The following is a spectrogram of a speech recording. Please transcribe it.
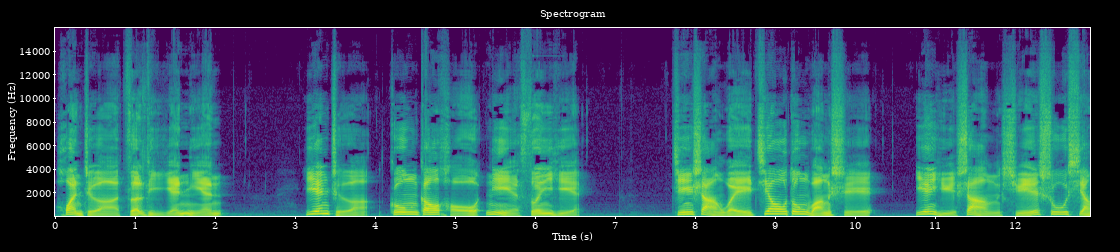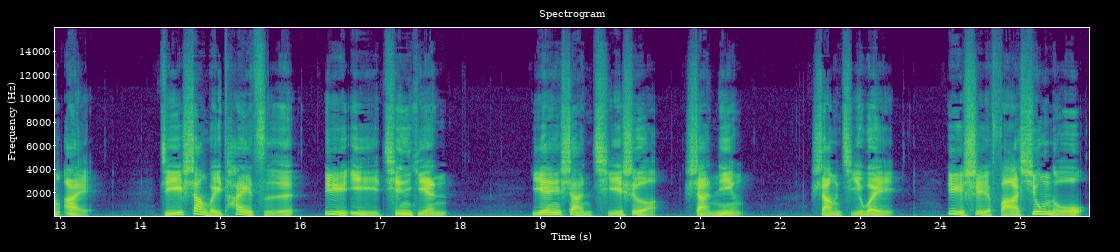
患者则李延年，燕者，公高侯聂孙也。今上为胶东王时，燕与上学书相爱，及上为太子，欲意亲燕。燕善骑射，善佞。上即位，欲事伐匈奴，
